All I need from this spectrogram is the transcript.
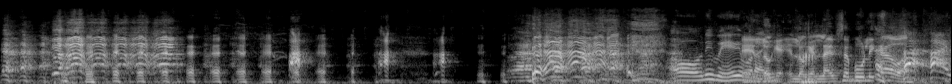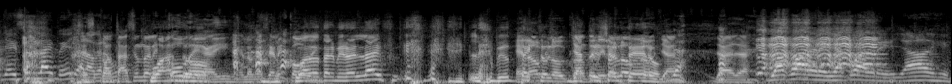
oh, ni medio por En ahí. lo, que, en lo que el live se publicaba. ya hizo un live ella, lo Cuando grabó. estaba haciendo el Cuando- coding ahí. En lo que hacía el Cuando coding. terminó el live, le envió un El texto. upload. ya Cuando estoy terminó el soltero. upload, ya. Ya, ya. Ya cuadré, ya cuadré, ya la dejé.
